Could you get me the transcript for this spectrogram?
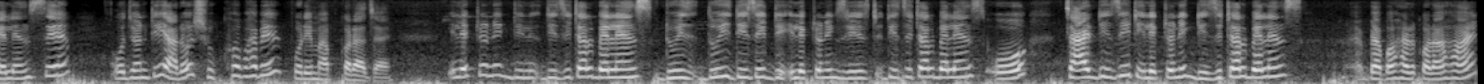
ব্যালেন্সে ওজনটি আরও সূক্ষ্মভাবে পরিমাপ করা যায়। ইলেকট্রনিক ডিজিটাল ব্যালেন্স দুই দুই ডিজিট ইলেকট্রনিক ডিজিটাল ব্যালেন্স ও চার ডিজিট ইলেকট্রনিক ডিজিটাল ব্যালেন্স ব্যবহার করা হয়।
